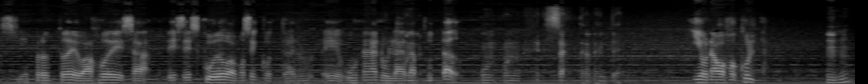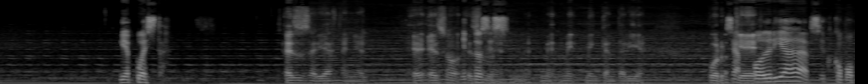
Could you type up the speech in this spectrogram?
si de pronto debajo de, esa, de ese escudo vamos a encontrar eh, un anular apuntado. exactamente. Y una hoja oculta. Bien puesta. Eso sería genial. E, eso, Entonces, me, encantaría. Porque... O sea, podría darse como,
